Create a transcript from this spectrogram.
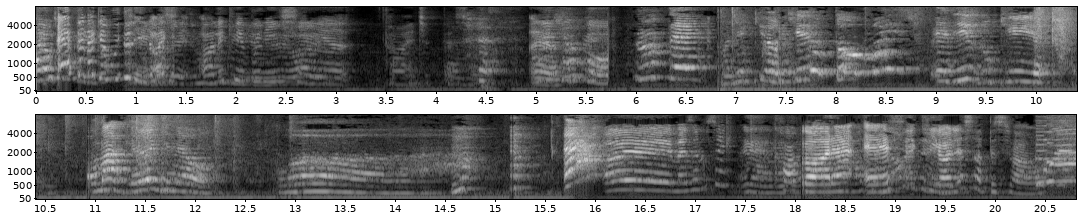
Essa daqui é muito linda. Olha que, olha que bonitinha. Calma aí, deixa eu É. Não tem. Mas aqui, ó. Aqui eu tô mais feliz do que uma grande, né, ó. Uau. Ai, mas eu não sei. É, Agora, essa aqui, olha só, pessoal. fazer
